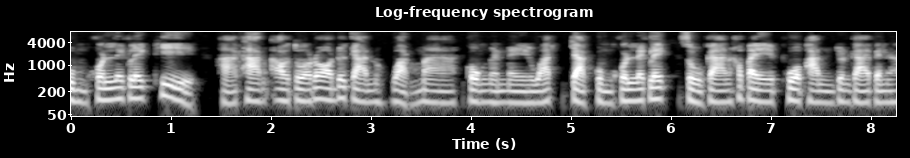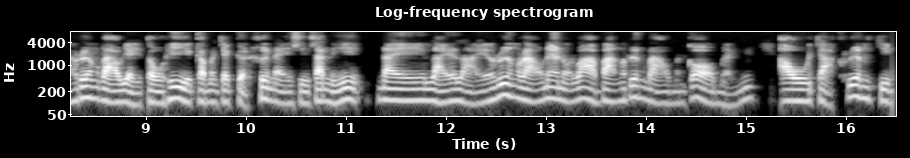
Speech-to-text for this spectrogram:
กลุ่มคนเล็กๆ ที่ หาทางเอาตัวรอดด้วยการหวังมาโกงเงินในวัดจากกลุ่มคนเล็กๆ สู่การเข้าไปพัวพันจนกลายเป็นเรื่องราวใหญ่โตที่กำลังจะเกิดขึ้นในซีซั่นนี้ ในหลายๆ เรื่องราวแน่นอนว่าบางเรื่องราวมันก็เหมือนเอาจากเรื่องจริง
